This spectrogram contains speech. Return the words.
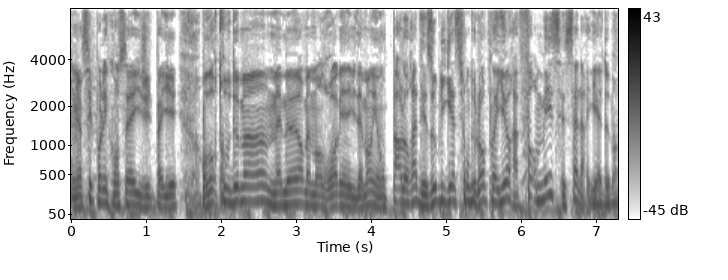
Merci pour les conseils Gilles Payet. On vous retrouve demain, même même endroit bien évidemment et on parlera des obligations de l'employeur à former ses salariés à demain.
